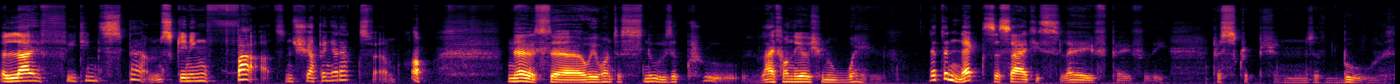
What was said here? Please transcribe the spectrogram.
A life eating spam, skinning farts, and shopping at Oxfam? Oh, no, sir, we want to snooze a cruise, life on the ocean wave. Let the next society slave pay for the prescriptions of booze.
